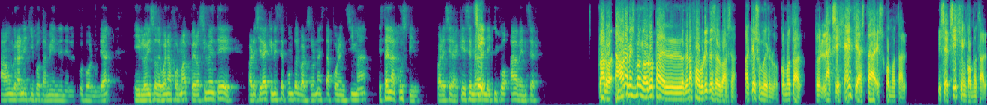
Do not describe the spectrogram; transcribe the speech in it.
a un gran equipo también en el fútbol mundial, y lo hizo de buena forma, pero simplemente pareciera que en este punto el Barcelona está por encima, está en la cúspide, pareciera, que es en verdad el equipo a vencer. Claro, ahora mismo en Europa el gran favorito es el Barça, hay que asumirlo como tal. La exigencia está es como tal, y se exigen como tal.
